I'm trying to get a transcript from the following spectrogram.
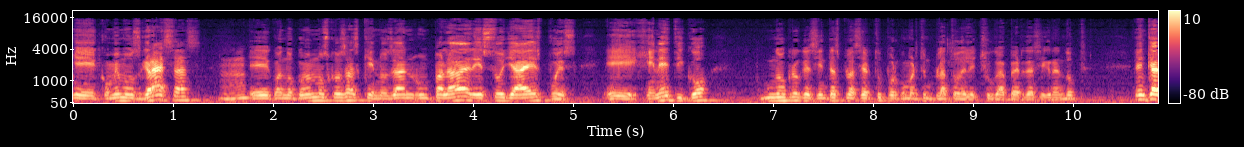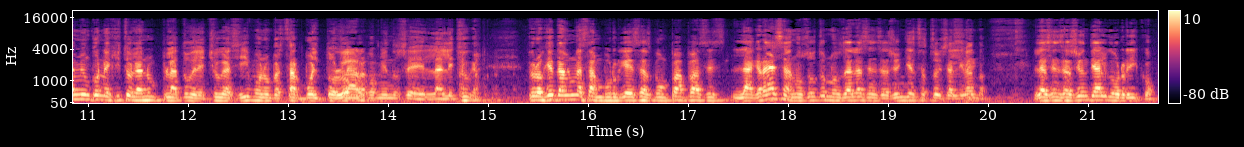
eh, comemos grasas, eh, cuando comemos cosas que nos dan un paladar. Esto ya es pues genético. No creo que sientas placer tú por comerte un plato de lechuga verde así grandote. En cambio, un conejito le dan un plato de lechuga así, bueno, va a estar vuelto loco comiéndose la lechuga. Pero ¿qué tal unas hamburguesas con papas? Es la grasa a nosotros nos da la sensación, ya estoy salivando, la sensación de algo rico.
